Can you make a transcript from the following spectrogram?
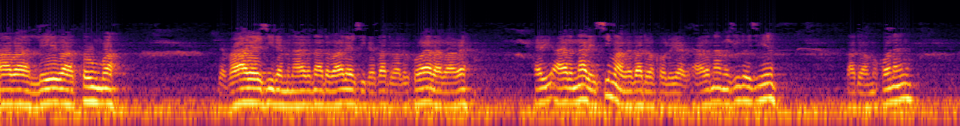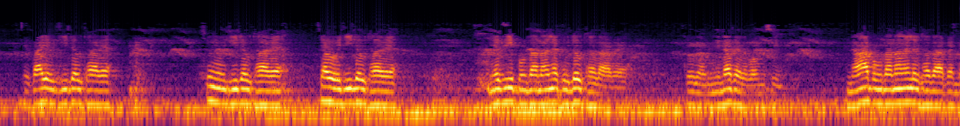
5ပါး4ပါး3ပါး တပါးလည်းရှိတယ်မနာရဏတပါးလည်းရှိတယ်သတ္တဝါလို့ခေါ်ရတာပါပဲအဲဒီအာရဏတွေရှိမှပဲသတ္တဝါခေါ်လို့ရတယ်အာရဏမရှိလို့ရှိရင်သတ္တဝါမခေါ်နိုင်ဘူးဒီကားရုပ်ကြီးလောက်ထားတယ်ဆွရုပ်ကြီးလောက်ထားတယ်ကြောက်ရုပ်ကြီးလောက်ထားတယ်မျက်စိပုံသဏ္ဍာန်လည်းသူလောက်ထားတာပဲဆိုတော့မြင်ရတဲ့သဘောမရှိဘူးနားပုံသဏ္ဍာန်လည်းလောက်ထားတာပဲမ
